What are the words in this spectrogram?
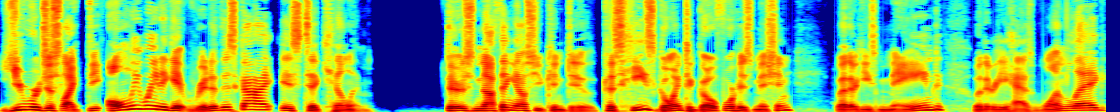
you were just like, the only way to get rid of this guy is to kill him. There's nothing else you can do because he's going to go for his mission, whether he's maimed, whether he has one leg,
